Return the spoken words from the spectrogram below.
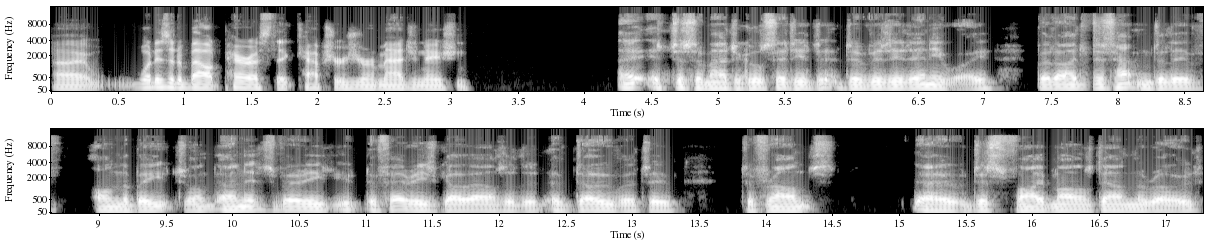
Uh, what is it about Paris that captures your imagination? It's just a magical city to, to visit anyway. But I just happen to live on the beach, on, and it's very. The ferries go out of the, of Dover to to France, uh, just five miles down the road,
